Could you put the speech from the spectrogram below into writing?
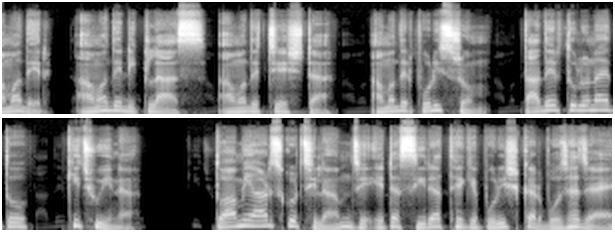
আমাদের আমাদের ক্লাস, আমাদের চেষ্টা, আমাদের পরিশ্রম, তাদের তুলনায় তো কিছুই না। তো আমি আর্জ করছিলাম যে এটা সিরাত থেকে পরিষ্কার বোঝা যায়,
